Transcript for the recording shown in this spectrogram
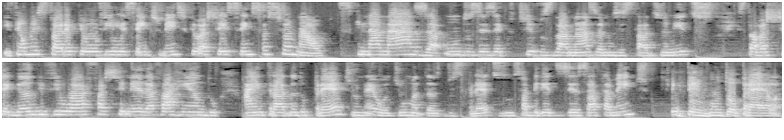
E tem uma história que eu ouvi recentemente que eu achei sensacional. Que na NASA, um dos executivos da NASA nos Estados Unidos estava chegando e viu a faxineira varrendo a entrada do prédio, né, ou de uma das, dos prédios, não saberia dizer exatamente, e perguntou para ela:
